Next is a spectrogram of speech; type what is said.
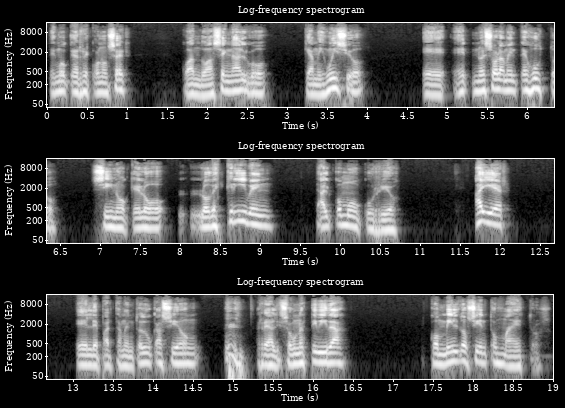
tengo que reconocer cuando hacen algo que a mi juicio eh, eh, no es solamente justo, sino que lo, lo describen tal como ocurrió. Ayer, el Departamento de Educación realizó una actividad con 1.200 maestros.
